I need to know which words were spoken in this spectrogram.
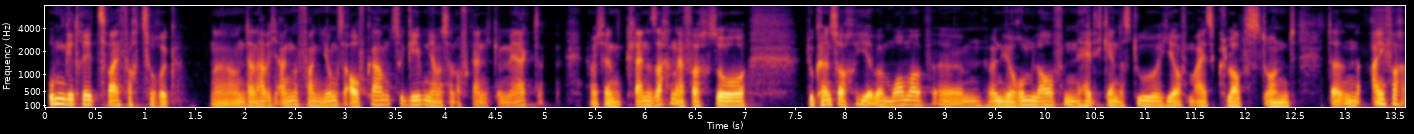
umgedreht zweifach zurück. Ne? Und dann habe ich angefangen, Jungs Aufgaben zu geben. Die haben es dann oft gar nicht gemerkt. Da habe ich dann kleine Sachen einfach so, du könntest auch hier beim Warm-up, ähm, wenn wir rumlaufen, hätte ich gern, dass du hier auf dem Eis klopfst und dann einfach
